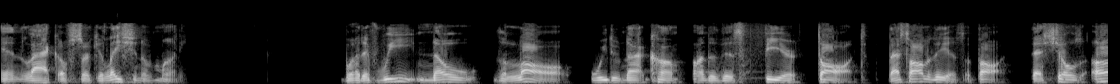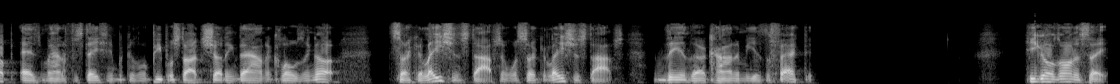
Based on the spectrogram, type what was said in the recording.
in lack of circulation of money. But if we know the law, we do not come under this fear thought. That's all it is, a thought that shows up as manifestation because when people start shutting down and closing up, circulation stops. And when circulation stops, then the economy is affected. He goes on to say,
